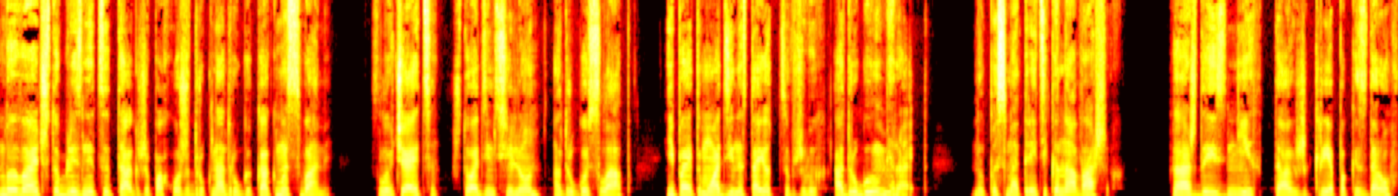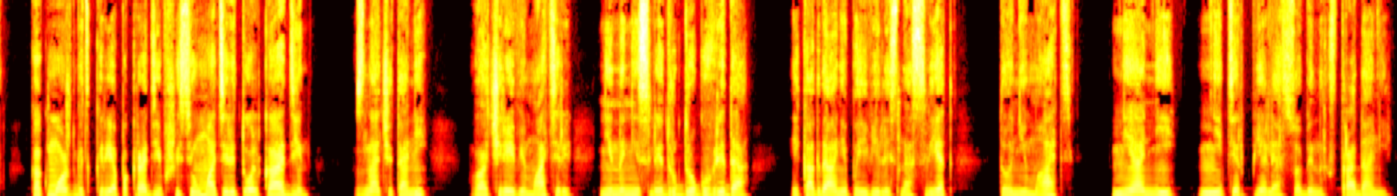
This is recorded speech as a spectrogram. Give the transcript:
Бывает, что близнецы так же похожи друг на друга, как мы с вами — Случается, что один силен, а другой слаб, и поэтому один остается в живых, а другой умирает. Но посмотрите-ка на ваших. Каждый из них так же крепок и здоров, как может быть крепок родившийся у матери только один. Значит, они в чреве матери не нанесли друг другу вреда, и когда они появились на свет, то ни мать, ни они не терпели особенных страданий.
